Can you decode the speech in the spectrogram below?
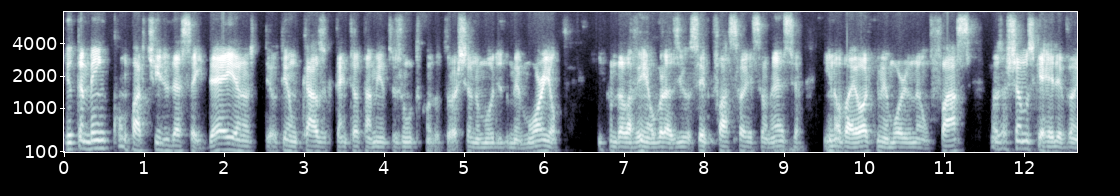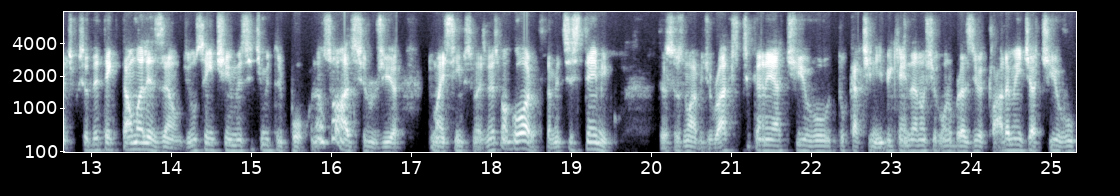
Eu também compartilho dessa ideia. Eu tenho um caso que está em tratamento junto com a doutora Shana Modi do Memorial, e quando ela vem ao Brasil eu sempre faço a ressonância, em Nova York o Memorial não faz, nós achamos que é relevante, porque se eu detectar uma lesão de um centímetro, centímetro e pouco, não só a cirurgia do mais simples, mas mesmo agora, o tratamento sistêmico, trastuzumab de Raxticana é ativo, tucatinib, que ainda não chegou no Brasil, é claramente ativo,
